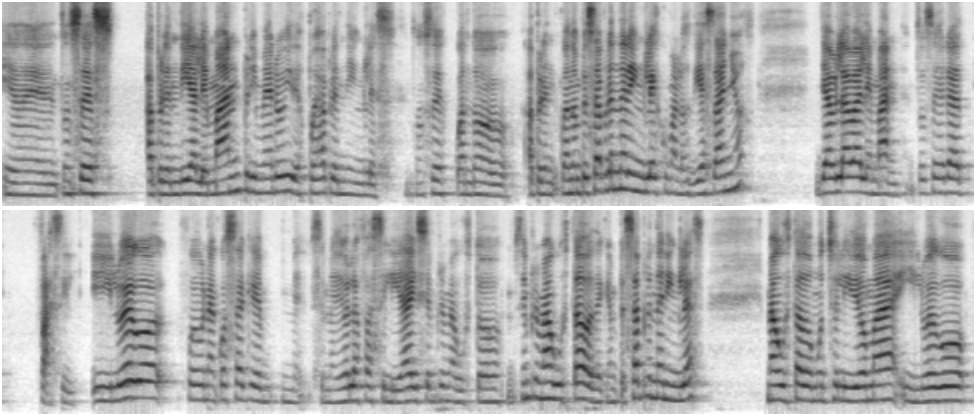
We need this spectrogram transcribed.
eh, entonces aprendí alemán primero y después aprendí inglés. Entonces cuando, cuando empecé a aprender inglés como a los 10 años, ya hablaba alemán, entonces era fácil. Y luego fue una cosa que se me dio la facilidad y siempre me gustó, siempre me ha gustado, de que empecé a aprender inglés, me ha gustado mucho el idioma y luego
